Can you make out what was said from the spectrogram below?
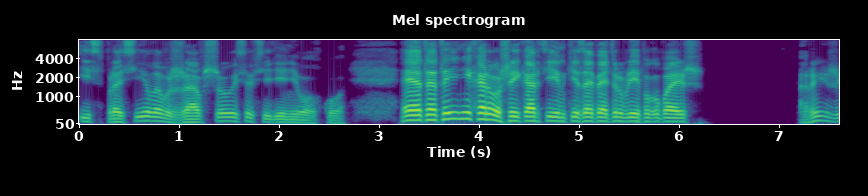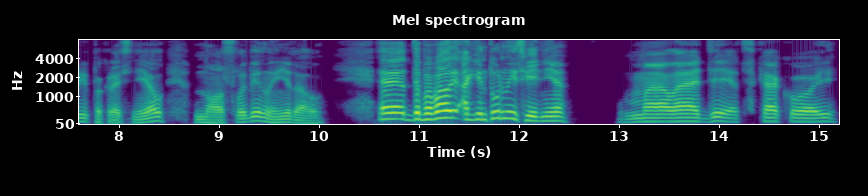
и спросила вжавшегося в сиденье Вовку. «Это ты нехорошие картинки за пять рублей покупаешь?» Рыжий покраснел, но слабины не дал. «Э, «Добывал агентурные сведения». «Молодец какой!»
